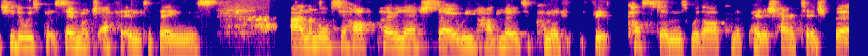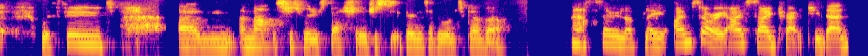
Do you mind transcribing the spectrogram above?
she'd always put so much effort into things. And I'm also half Polish, so we had loads of kind of customs with our kind of Polish heritage, but with food. Um, and that's just really special. Just it brings everyone together. That's so lovely. I'm sorry, I sidetracked you then.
